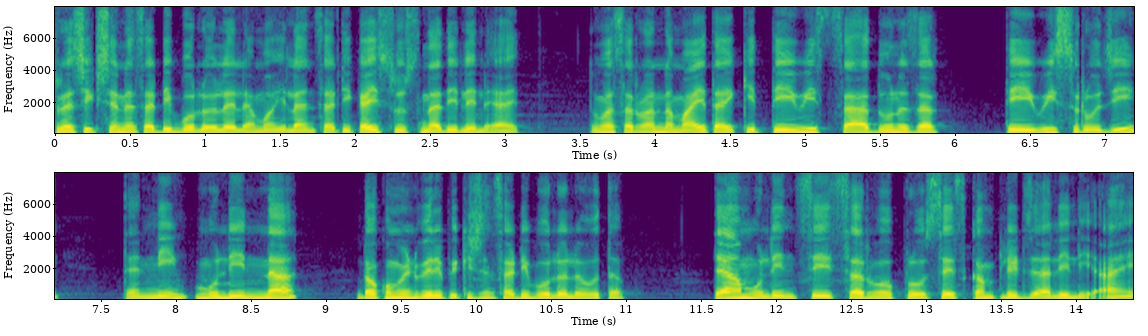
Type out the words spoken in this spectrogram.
प्रशिक्षणासाठी बोलवलेल्या महिलांसाठी काही सूचना दिलेल्या आहेत. तुम्हा सर्वांना माहीत आहे की तेवीस सहा दोन हजार तेवीस रोजी त्यांनी मुलींना डॉक्युमेंट व्हेरिफिकेशनसाठी बोलवलं होतं. त्या मुलींची सर्व प्रोसेस कंप्लीट झालेली आहे.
